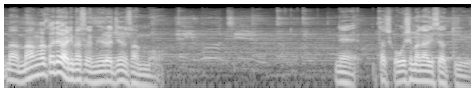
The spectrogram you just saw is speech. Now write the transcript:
まあ漫画家ではありますが三浦淳さんもね確か大島渚という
